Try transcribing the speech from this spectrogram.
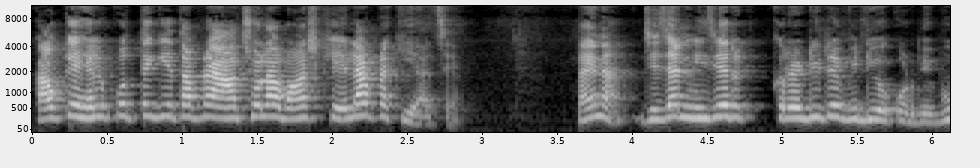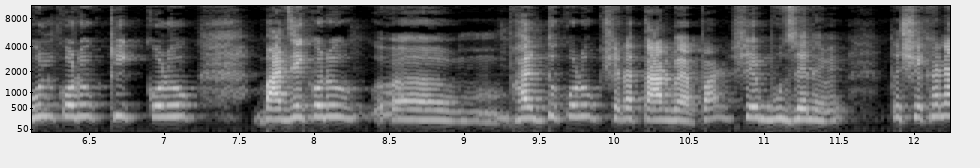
কাউকে হেল্প করতে গিয়ে তারপরে আঁচলা বাঁশ খেয়ে লাভটা কী আছে? তাই না? যে যার নিজের ক্রেডিটে ভিডিও করবে। ভুল করুক, ঠিক করুক, বাজে করুক ফালতু করুক, সেটা তার ব্যাপার, সে বুঝে নেবে। তো সেখানে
